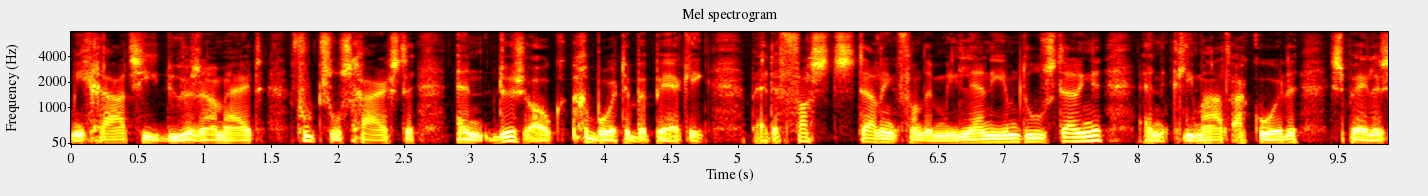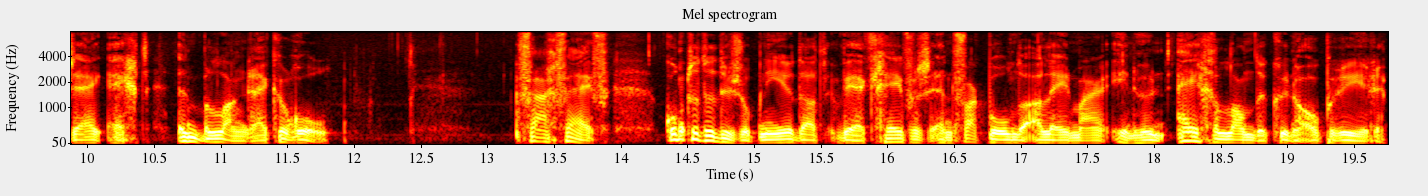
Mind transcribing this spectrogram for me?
migratie, duurzaamheid, voedselschaarste en dus ook geboortebeperking. Bij de vaststelling van de millenniumdoelstellingen en klimaatakkoorden spelen zij echt een belangrijke rol. Vraag 5. Komt het er dus op neer dat werkgevers en vakbonden alleen maar in hun eigen landen kunnen opereren?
